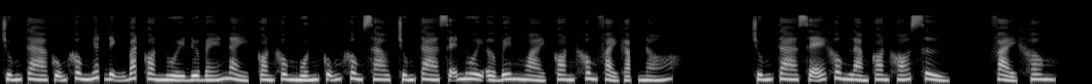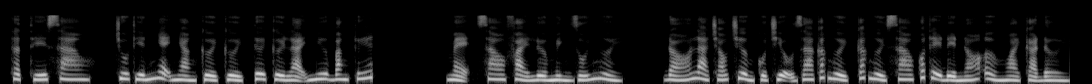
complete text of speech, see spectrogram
Chúng ta cũng không nhất định bắt con nuôi đứa bé này, con không muốn cũng không sao, chúng ta sẽ nuôi ở bên ngoài, con không phải gặp nó. Chúng ta sẽ không làm con khó xử, phải không, thật thế sao, Chu Thiến nhẹ nhàng cười cười, tươi cười lại như băng tuyết. Mẹ, sao phải lừa mình dối người? Đó là cháu trưởng của triệu gia các người, các người sao có thể để nó ở ngoài cả đời?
